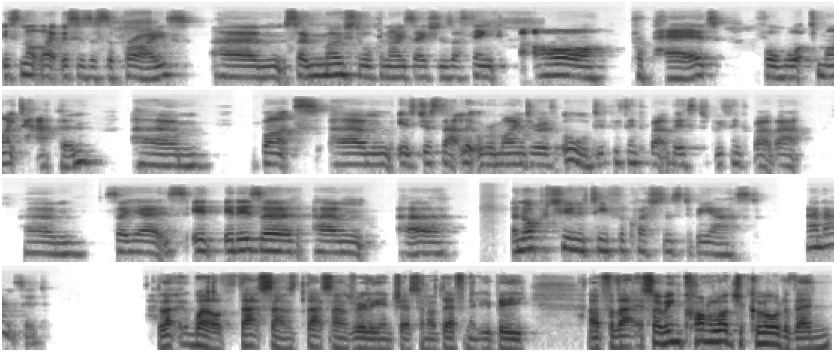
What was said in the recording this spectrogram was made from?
it's not like this is a surprise. Um, so most organisations, I think, are prepared for what might happen. Um, but um, it's just that little reminder of, oh, did we think about this? Did we think about that? Um, so yeah, it's, it, it is a, um, uh, an opportunity for questions to be asked and answered. Well, that sounds that sounds really interesting. I'll definitely be up for that. So, in chronological order, then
